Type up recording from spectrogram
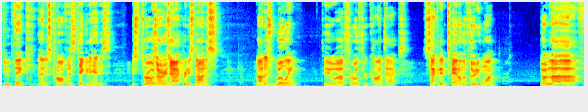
do think that his confidence is taking a hit. His his throws aren't as accurate. He's not as not as willing to uh, throw through contacts. Second and 10 on the 31. Don't laugh.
